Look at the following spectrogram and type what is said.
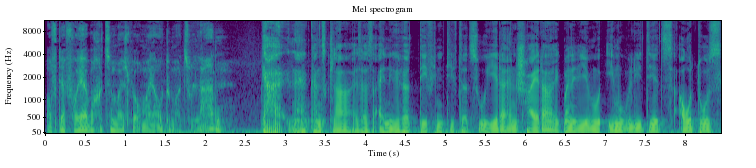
auf der Feuerwache zum Beispiel auch mein Auto mal zu laden. Ja, na, ganz klar. Also das eine gehört definitiv dazu. Jeder Entscheider, ich meine, die E-Mobilitätsautos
